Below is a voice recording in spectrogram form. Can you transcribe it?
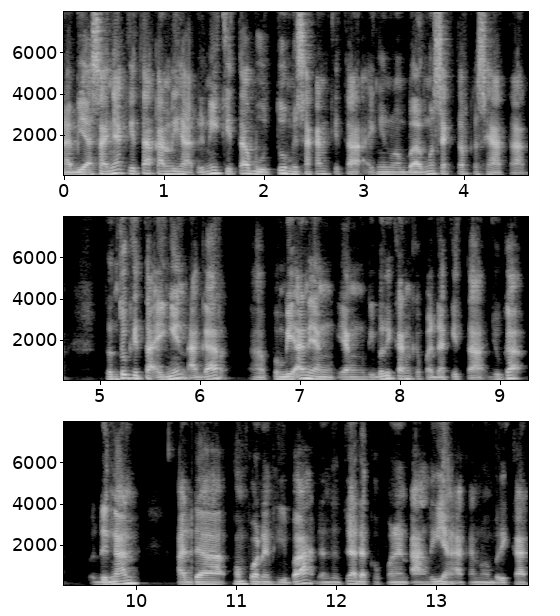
Nah, biasanya kita akan lihat ini kita butuh misalkan kita ingin membangun sektor kesehatan. Tentu kita ingin agar uh, pembiayaan yang yang diberikan kepada kita juga dengan ada komponen hibah dan tentunya ada komponen ahli yang akan memberikan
